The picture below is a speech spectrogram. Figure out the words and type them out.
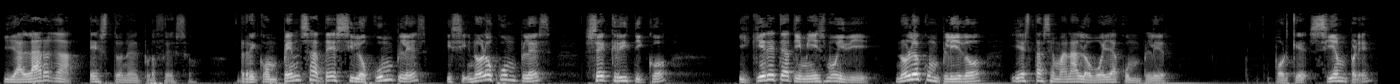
y alarga esto en el proceso. Recompénsate si lo cumples y si no lo cumples, sé crítico y quiérete a ti mismo y di, no lo he cumplido y esta semana lo voy a cumplir. Porque siempre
